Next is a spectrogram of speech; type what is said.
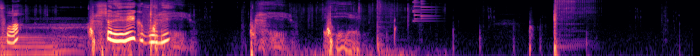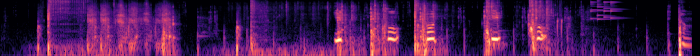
부하? 진짜네 페이크 부하네 이쿠 도끼 쿠. 대탕.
